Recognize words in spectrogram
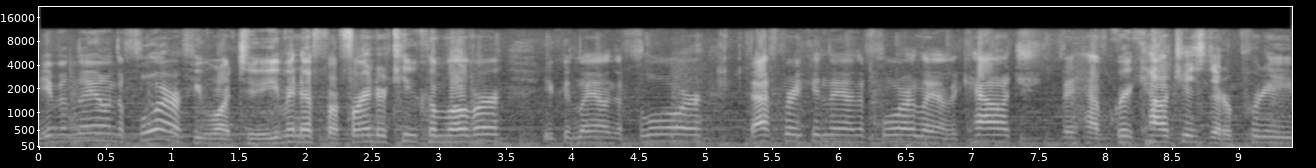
even lay on the floor if you want to. Even if a friend or two come over, you could lay on the floor. You can lay on the floor, lay on the couch. They have great couches that are pretty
